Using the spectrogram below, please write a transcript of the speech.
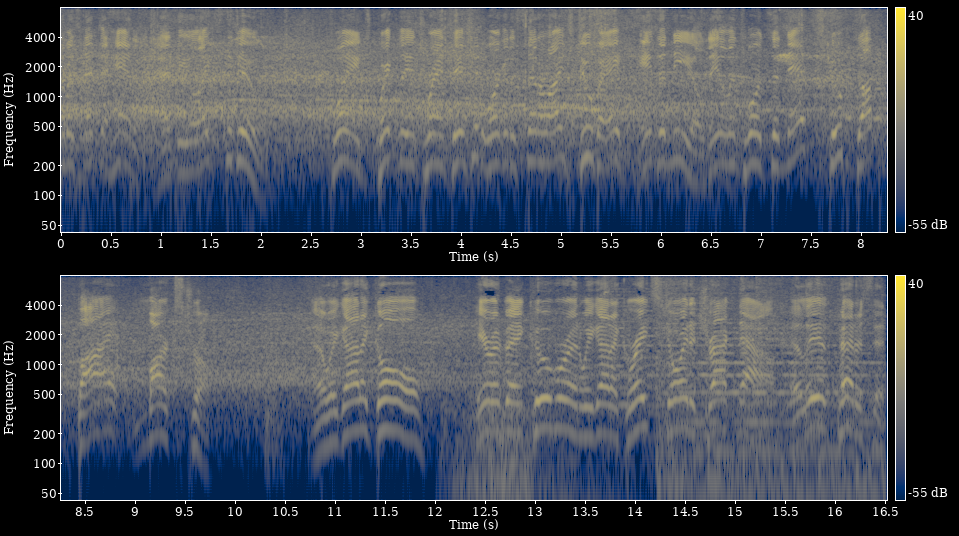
out of his net to handle as he likes to do. Flames quickly in transition, working to center ice. Dubé into Neal. Neal in towards the net, scooped up by Markstrom. And we got a goal here in Vancouver, and we got a great story to track now. Elias Pettersson,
